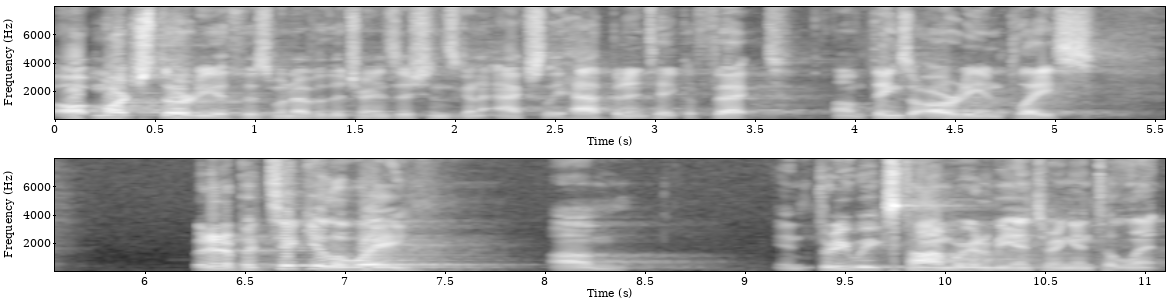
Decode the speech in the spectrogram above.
uh, March 30th is whenever the transition is going to actually happen and take effect. Um, things are already in place. But in a particular way, um, in three weeks' time, we're going to be entering into Lent.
